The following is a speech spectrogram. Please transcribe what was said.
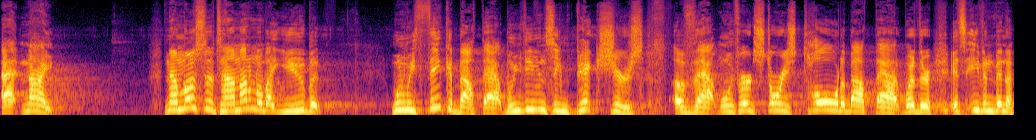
at night. Now, most of the time, I don't know about you, but when we think about that, we've even seen pictures of that, when we've heard stories told about that, whether it's even been a,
